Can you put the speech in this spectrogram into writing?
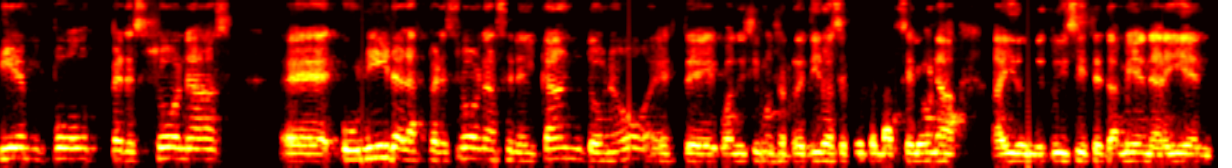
tiempo, personas, eh, unir a las personas en el canto, ¿no? Este, cuando hicimos el retiro hace poco en Barcelona, ahí donde tú hiciste también, ahí en,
